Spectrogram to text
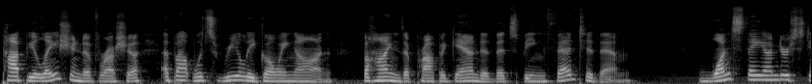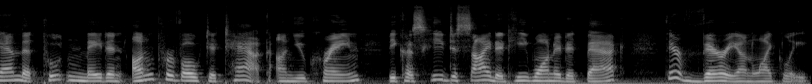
population of Russia about what's really going on behind the propaganda that's being fed to them. Once they understand that Putin made an unprovoked attack on Ukraine because he decided he wanted it back, they're very unlikely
